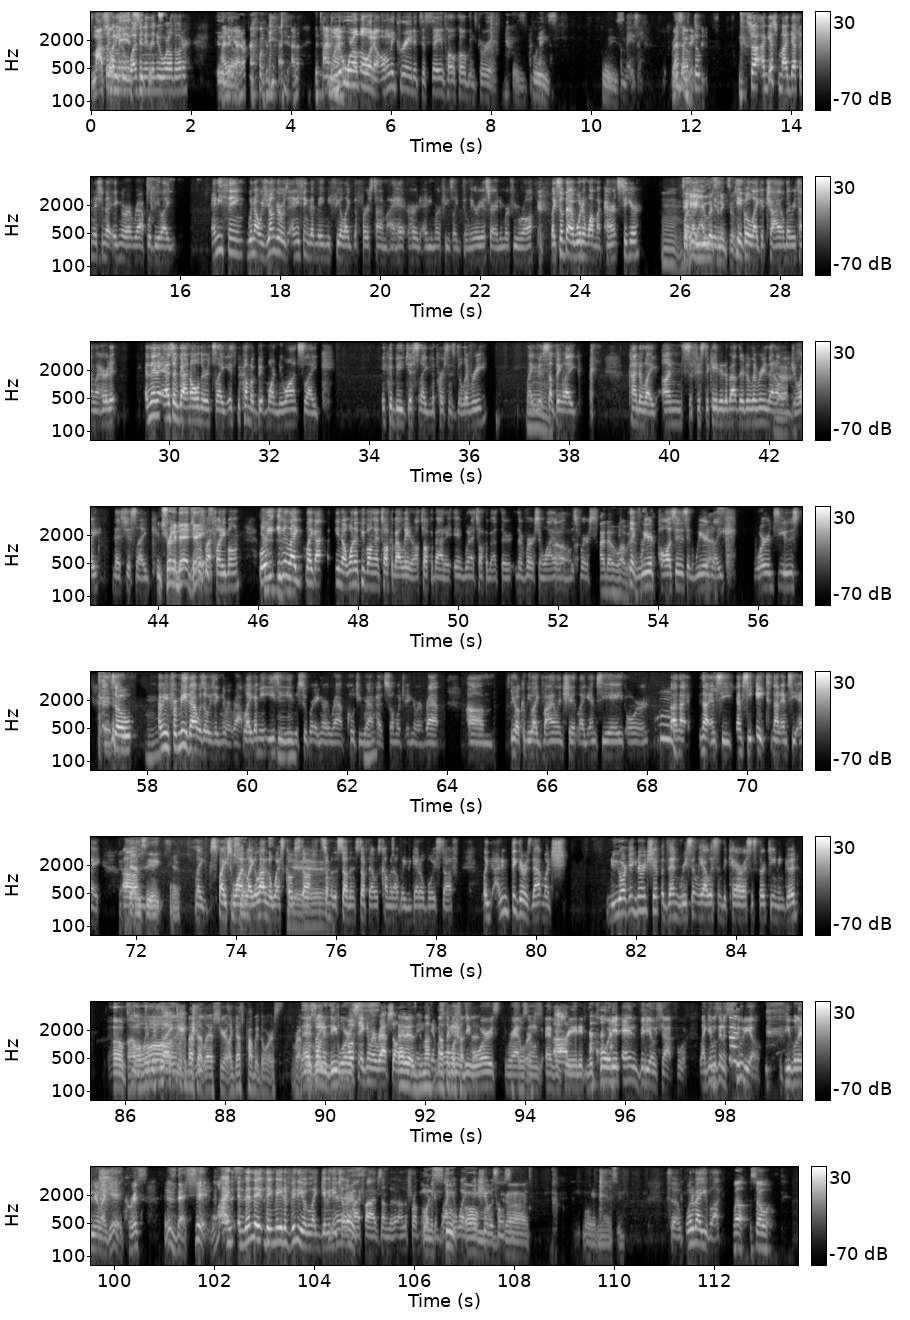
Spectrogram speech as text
Macho Somebody Man who wasn't in the. New World Order? I, Yeah. I don't know. I don't, the The. New World Order only created to save Hulk Hogan's career. Please, please. Amazing. Wrestling's So- So I guess my definition of ignorant rap would be like anything when I was younger it was anything that made me feel like the first time I had heard Eddie Murphy's like Delirious or Eddie Murphy Raw. Like something I wouldn't want my parents to hear. Mm. To But, hear like, you would listening to. Giggle like a child every time I heard it. And then as I've gotten older, it's like it's become a bit more nuanced. Like it could be just like the person's delivery. Like there's Mm. something like kind of like unsophisticated about their delivery that I'll enjoy. That's just like Trinidad tickles James. my funny bone. Well, even like like I, you know, one of the people I'm going to talk about later. I'll talk about it in, when I talk about their their verse and why I love Oh, this verse. I know who I would It's like weird pauses and weird Yes. like words used. So Mhm. I mean, for me, that was always ignorant rap. Like I mean, Easy E Mhm. was super ignorant rap. Kool G Rap Mm-hmm. had so much ignorant rap. Um, you know, it could be like violent shit like MC Eiht or uh, not not MC Eiht, not MCA. Yeah. Um, Yeah, MC Eiht. Yeah. Like Spice One, sure. like a lot of the West Coast Yeah. stuff, some of the Southern stuff that was coming up, like the Ghetto Boy stuff. Like I didn't think there was that much New York ignorant shit, but then recently I listened to KRS's 13 and Good. Oh, come Oh, we, we, on. we talked about that last year. Like that's probably the worst. Rap That is It's one like of the worst- most ignorant rap songs. That is ever is, made noth- nothing life. one of the that. worst rap the worst. songs ever Um, created, recorded, and video shot for. Like it was in a studio. The people in there like, yeah, Chris, this is that shit. What? And, and then they, they made a video like giving each other Yes. high fives on the on the front porch the in black and white. Oh like shit my was wholesome. god. Lord have mercy. So what about you, Block? Well, so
